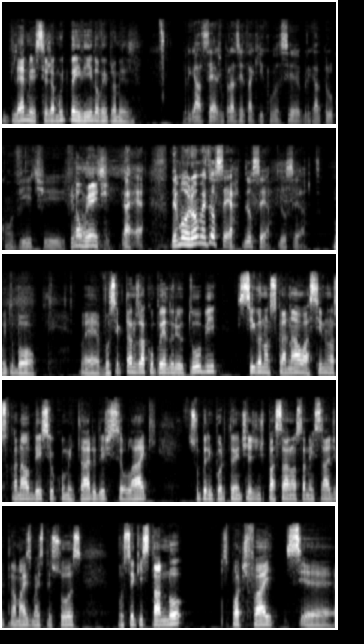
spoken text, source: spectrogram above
Guilherme, seja muito bem-vindo ao Vem Pra Mesa. Obrigado, Sérgio. Um prazer estar aqui com você. Obrigado pelo convite. Finalmente. É, demorou, mas deu certo, deu certo, deu certo. Muito bom. É, você que está nos acompanhando no YouTube, siga o nosso canal, assine o nosso canal, deixe seu comentário, deixe seu like. Super importante a gente passar a nossa mensagem para mais e mais pessoas. Você que está no Spotify, se, é,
